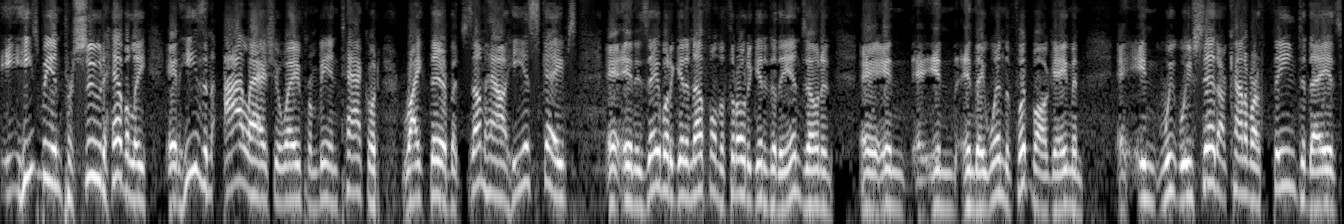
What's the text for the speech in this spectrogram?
he's being pursued heavily, and he's an eyelash away from being tackled right there. But somehow he escapes and, and is able to get enough on the throw to get into the end zone, and and and, and they win the football game. And in we we've said our kind of our theme today is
